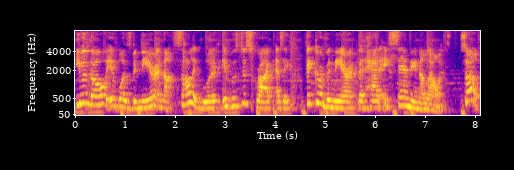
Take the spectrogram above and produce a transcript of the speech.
Even though it was veneer and not solid wood, it was described as a thicker veneer that had a sanding allowance. So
